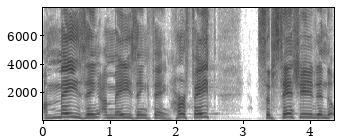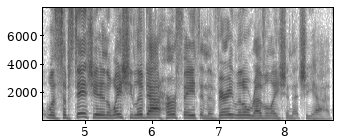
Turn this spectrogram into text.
Amazing, amazing thing. Her faith substantiated in the, was substantiated in the way she lived out her faith in the very little revelation that she had.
